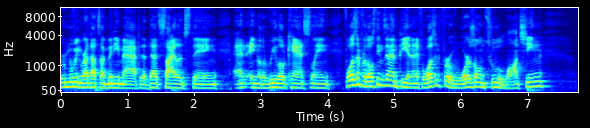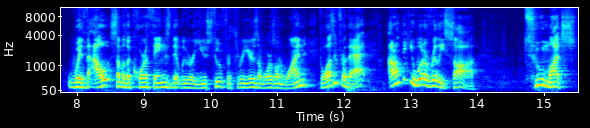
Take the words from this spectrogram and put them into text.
removing red dots on minimap, the dead silence thing, and you know the reload canceling, if it wasn't for those things in MP, and then if it wasn't for Warzone 2 launching without some of the core things that we were used to for three years of Warzone 1, if it wasn't for that, I don't think you would have really saw too much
